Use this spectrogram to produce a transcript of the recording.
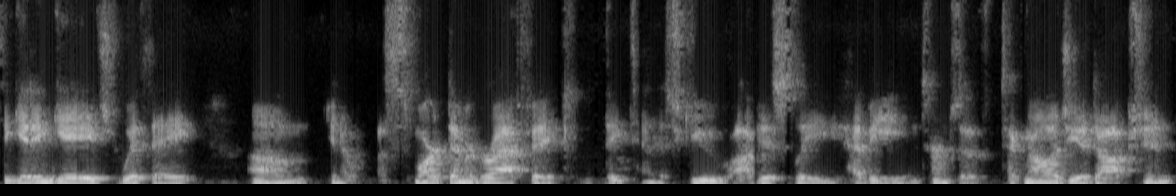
to get engaged with a um, you know, a smart demographic. They tend to skew obviously heavy in terms of technology adoption.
